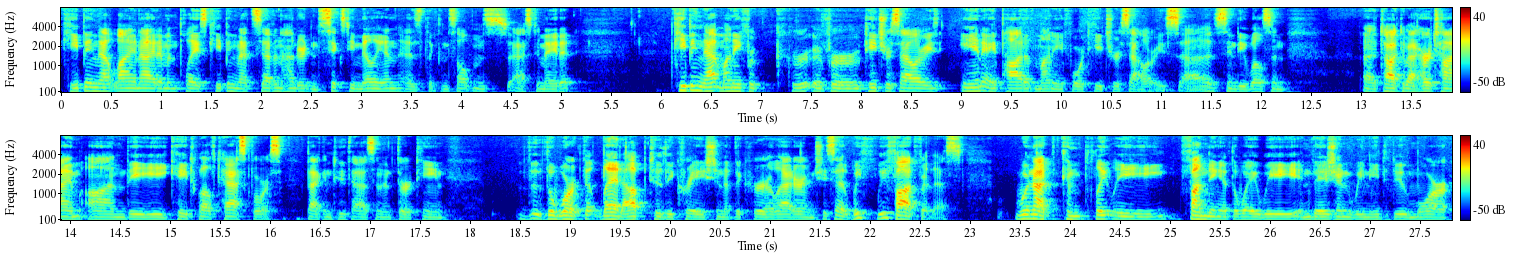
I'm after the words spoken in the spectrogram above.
keeping that line item in place, keeping that 760 million as the consultants estimate it, keeping that money for for teacher salaries in a pot of money for teacher salaries. Uh, Cindy Wilson uh, talked about her time on the K 12 task force back in 2013, the, the work that led up to the creation of the career ladder. And she said, we, we fought for this. We're not completely funding it the way we envisioned. We need to do more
